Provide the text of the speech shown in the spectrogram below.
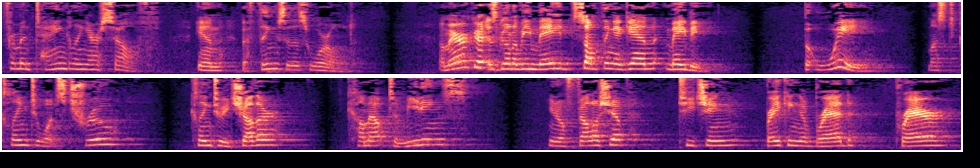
from entangling ourselves in the things of this world. America is going to be made something again, maybe. But we must cling to what's true, cling to each other, come out to meetings, you know, fellowship, teaching, breaking of bread, prayer,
